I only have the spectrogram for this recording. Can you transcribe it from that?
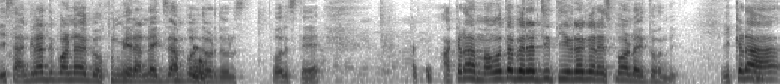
ఈ- సంక్రాంతి పండుగకు మీరు అన్న ఎగ్జాంపుల్ పోలిస్తే అక్కడ మమతా బెనర్జీ తీవ్రంగా రెస్పాండ్ అవుతోంది. ఇక్కడ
